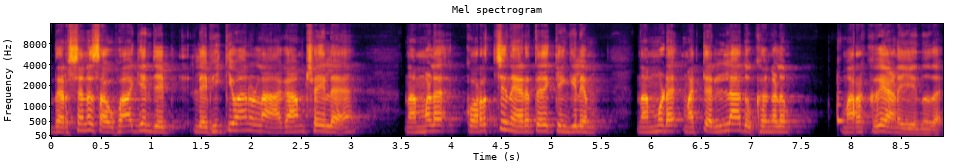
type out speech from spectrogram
ദർശന സൗഭാഗ്യം ലഭി- ലഭിക്കുവാനുള്ള ആകാംക്ഷയിൽ നമ്മൾ കുറച്ച് നേരത്തേക്കെങ്കിലും നമ്മുടെ മറ്റെല്ലാ ദുഃഖങ്ങളും മറക്കുകയാണ് ചെയ്യുന്നത്.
